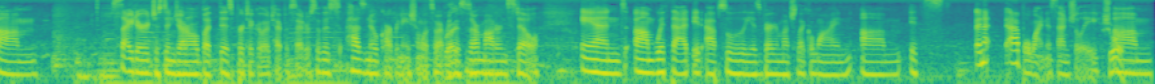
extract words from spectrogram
um, cider just in general, but this particular type of cider. So this has no carbonation whatsoever. Right. This is our modern still. And um, with that, it absolutely is very much like a wine. Um, it's an apple wine, essentially. Sure. Um,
